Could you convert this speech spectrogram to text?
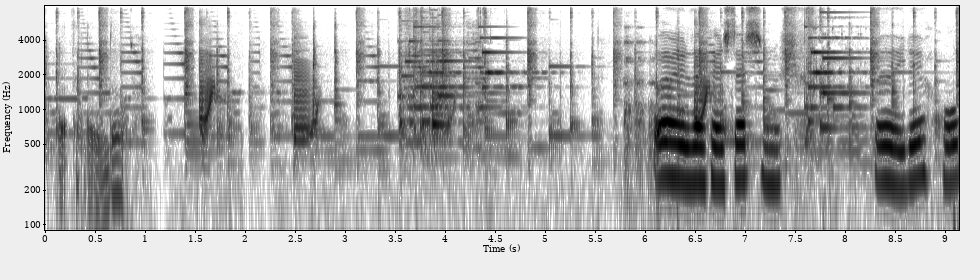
Şimdi hatırladım doğru. Evet arkadaşlar şimdi şöyle hop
